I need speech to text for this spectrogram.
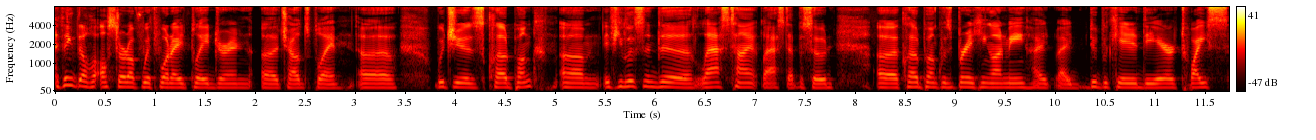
I think I'll start off with what I played during uh, Child's Play, uh, which is Cloudpunk. Um, if you listened to last time, last episode, uh, Cloudpunk was breaking on me. I, I duplicated the air twice.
